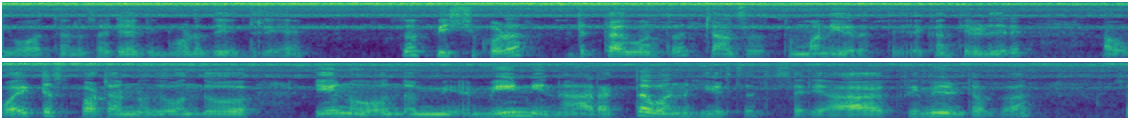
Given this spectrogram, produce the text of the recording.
ನೀವು ಅದನ್ನು ಸರಿಯಾಗಿ ನೋಡದೇ ಇದ್ದರೆ ಸೊ ಫಿಶ್ ಕೂಡ ಡೆತ್ ಆಗುವಂಥ ಚಾನ್ಸಸ್ ತುಂಬಾ ಇರುತ್ತೆ. ಯಾಕಂತ ಹೇಳಿದರೆ ಆ ವೈಟ್ ಸ್ಪಾಟ್ ಅನ್ನೋದು ಒಂದು ಏನು ಒಂದು ಮೀನಿನ ರಕ್ತವನ್ನು ಹೀರ್ತದೆ, ಸರಿ, ಆ ಕ್ರಿಮಿ ಉಂಟಲ್ವಾ? ಸೊ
